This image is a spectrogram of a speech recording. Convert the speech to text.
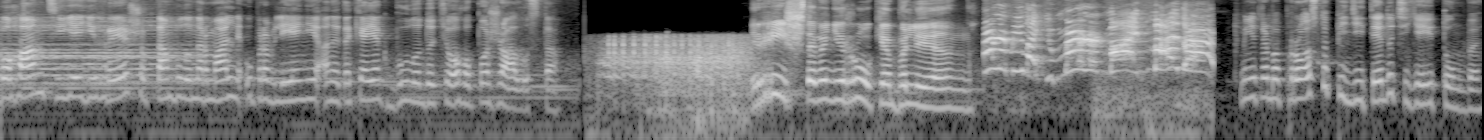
богам цієї гри, щоб там було нормальне управління, а не таке, як було до цього, пожалуйста. Ріжте мені руки, блін. Мені треба просто підійти до цієї тумби.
